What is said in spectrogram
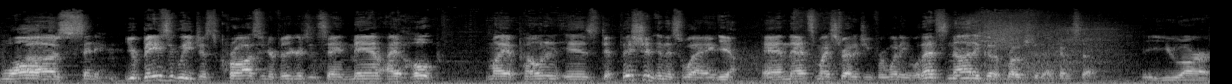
Wall Uh, just sitting. You're basically just crossing your fingers and saying, "Man, I hope my opponent is deficient in this way." Yeah. and that's my strategy for winning. Well, that's not a good approach to that kind of stuff. You are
